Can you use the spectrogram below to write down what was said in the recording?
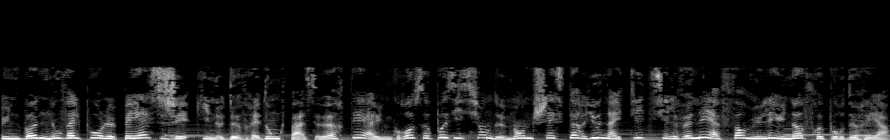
Une bonne nouvelle pour le PSG, qui ne devrait donc pas se heurter à une grosse opposition de Manchester United s'il venait à formuler une offre pour De Réa.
